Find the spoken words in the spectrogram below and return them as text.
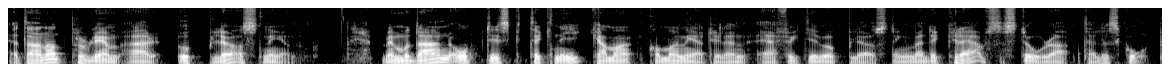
Ett annat problem är upplösningen. Med modern optisk teknik kan man komma ner till en effektiv upplösning men det krävs stora teleskop.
